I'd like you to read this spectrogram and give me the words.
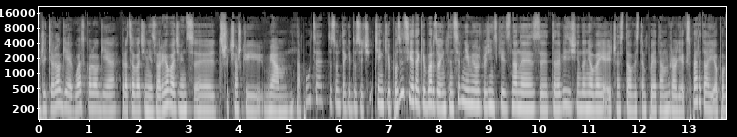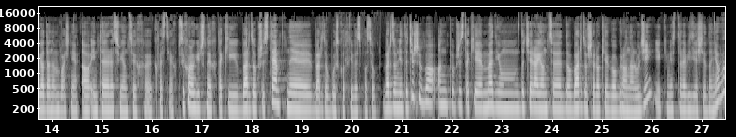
życiologię, głaskologię, pracować i nie zwariować, więc y, trzy książki miałam na półce. To są takie dosyć cienkie pozycje, takie bardzo intensywnie. Miłosz Brzeziński jest znany z telewizji śniadaniowej, często występuje tam w roli eksperta i opowiada nam właśnie o interesujących e, kwestiach psychologicznych. Taki bardzo przystępny, bardzo błyskotliwy sposób. Bardzo mnie to cieszy, bo on poprzez takie medium docierające do bardzo szerokiego grona ludzi, jakim jest telewizja śniadaniowa,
